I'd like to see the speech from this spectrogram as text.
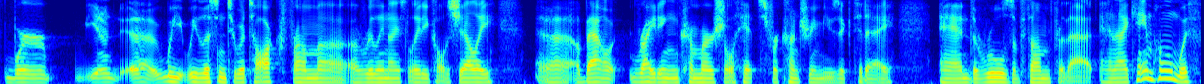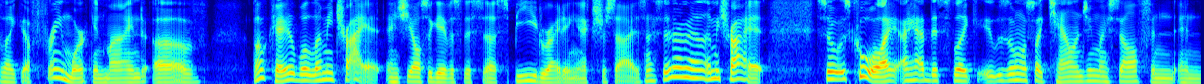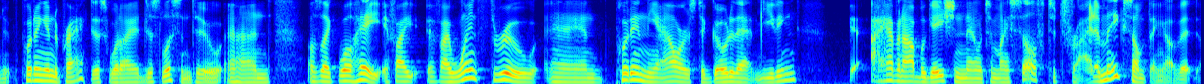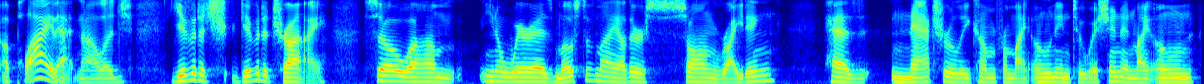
were you know uh, we we listened to a talk from uh, a really nice lady called Shelly uh, about writing commercial hits for country music today and the rules of thumb for that. And I came home with like a framework in mind of, okay, well, let me try it. And she also gave us this uh, speed writing exercise. And I said, all right, let me try it. So it was cool. I, I, had this like, it was almost like challenging myself and, and putting into practice what I had just listened to. And I was like, well, hey, if I, if I went through and put in the hours to go to that meeting, I have an obligation now to myself to try to make something of it, apply that knowledge, give it a tr- give it a try. So, um, you know, whereas most of my other songwriting has naturally come from my own intuition and my own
